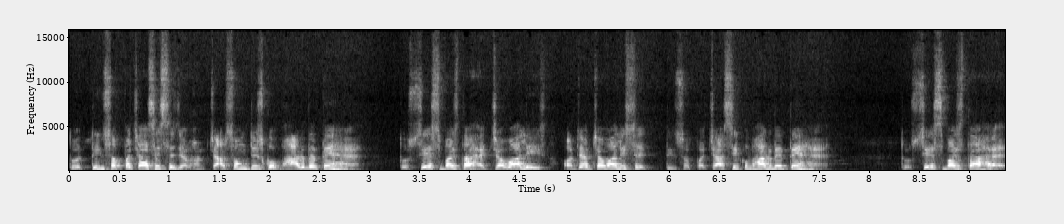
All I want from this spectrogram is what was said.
तो तीन सौ पचासी से जब हम चार सौ उनतीस को भाग देते हैं तो शेष बचता है चौवालीस, और जब चौवालीस से तीन सौ पचासी को भाग देते हैं तो शेष बचता है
